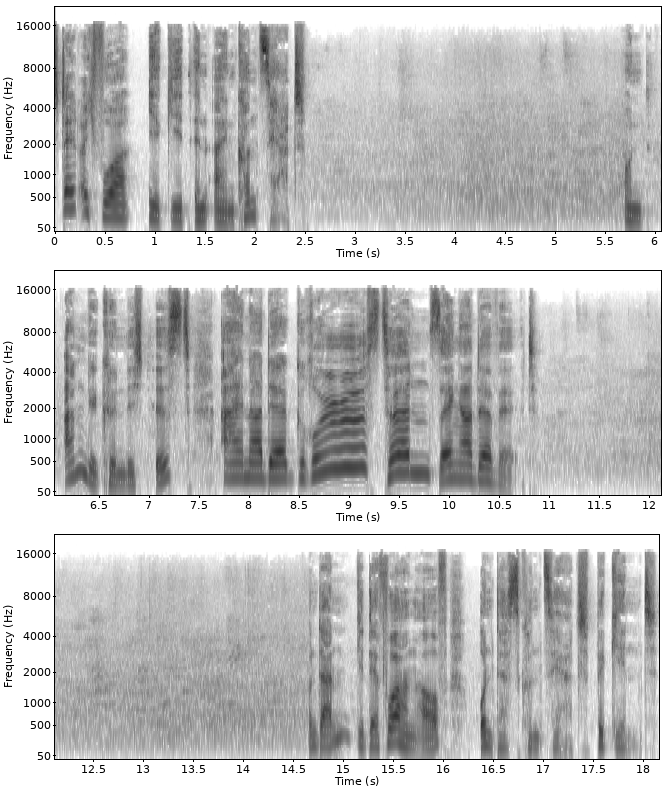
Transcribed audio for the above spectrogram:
stellt euch vor, ihr geht in ein Konzert. Und angekündigt ist einer der größten Sänger der Welt. Und dann geht der Vorhang auf und das Konzert beginnt.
